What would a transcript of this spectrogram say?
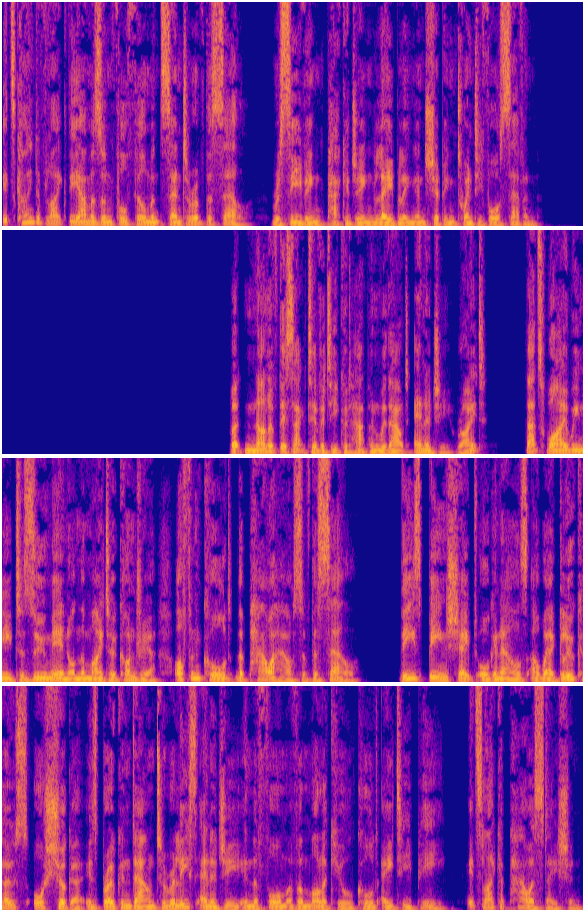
It's kind of like the Amazon fulfillment center of the cell, receiving, packaging, labeling, and shipping 24-7. But none of this activity could happen without energy, right? That's why we need to zoom in on the mitochondria, often called the powerhouse of the cell. These bean-shaped organelles are where glucose or sugar is broken down to release energy in the form of a molecule called ATP. It's like a power station,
